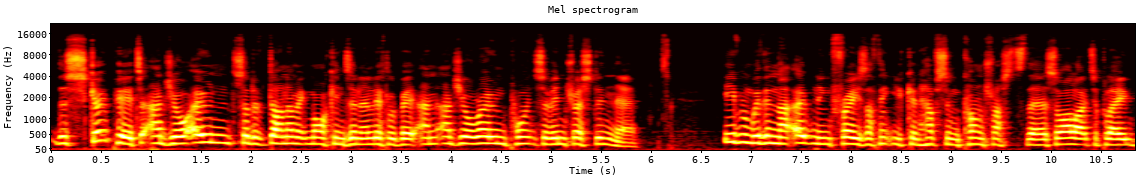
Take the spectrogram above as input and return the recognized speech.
there's scope here to add your own sort of dynamic markings in a little bit and add your own points of interest in there. Even within that opening phrase, I think you can have some contrasts there. So I like to play.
